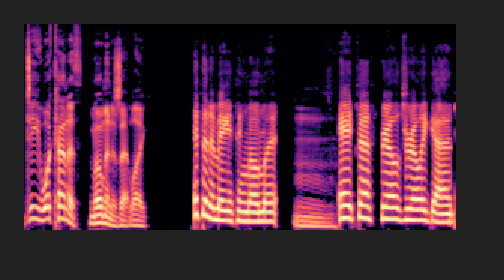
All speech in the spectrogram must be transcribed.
Dee, what kind of moment is that like? It's an amazing moment. Mm. It just feels really good.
